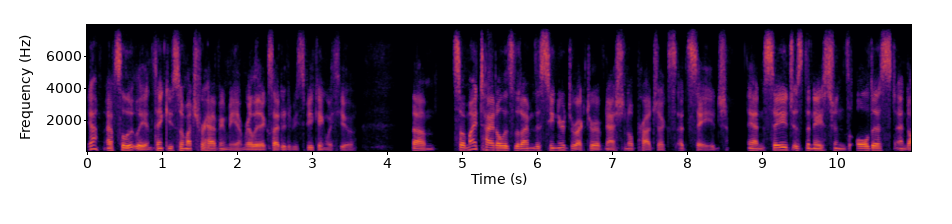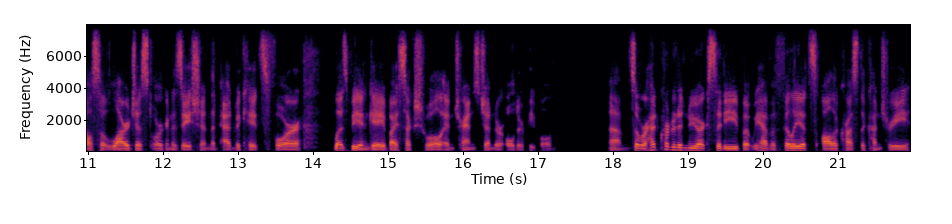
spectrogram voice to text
Yeah, absolutely. And thank you so much for having me. I'm really excited to be speaking with you. Um, so, my title is that I'm the Senior Director of National Projects at SAGE. And SAGE is the nation's oldest and also largest organization that advocates for lesbian, gay, bisexual, and transgender older people. Um, so, we're headquartered in New York City, but we have affiliates all across the country.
